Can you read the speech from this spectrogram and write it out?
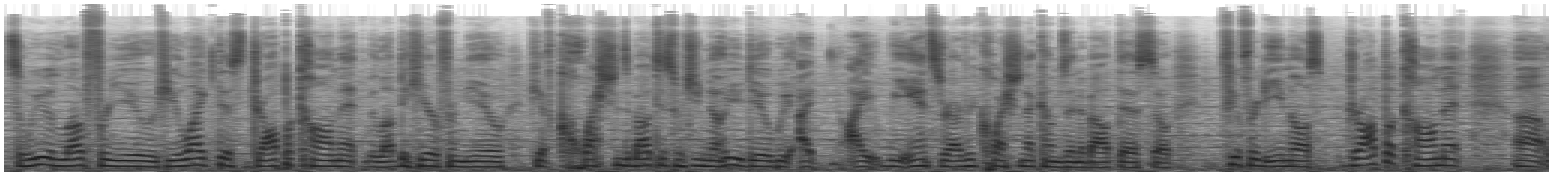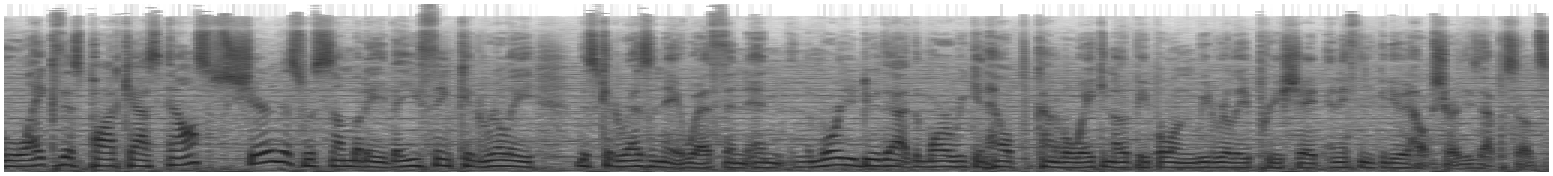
So we would love for you if you like this, drop a comment. We'd love to hear from you. If you have questions about this, which you know you do, we I, I we answer every question that comes in about this. So feel free to email us, drop a comment, uh, like this podcast, and also share this with somebody that you think could really this could resonate with. And and the more you do that, the more we can help kind of awaken other people, and we'd really appreciate anything you can do to help share these episodes.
